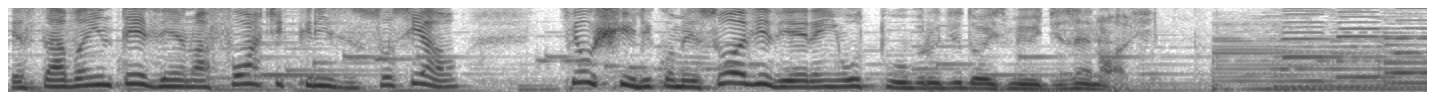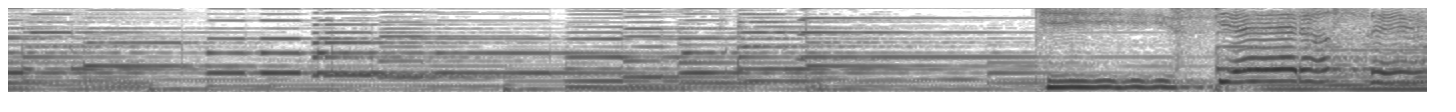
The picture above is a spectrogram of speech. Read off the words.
estava antevendo a forte crise social que o Chile começou a viver em outubro de 2019. Quisiera ser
